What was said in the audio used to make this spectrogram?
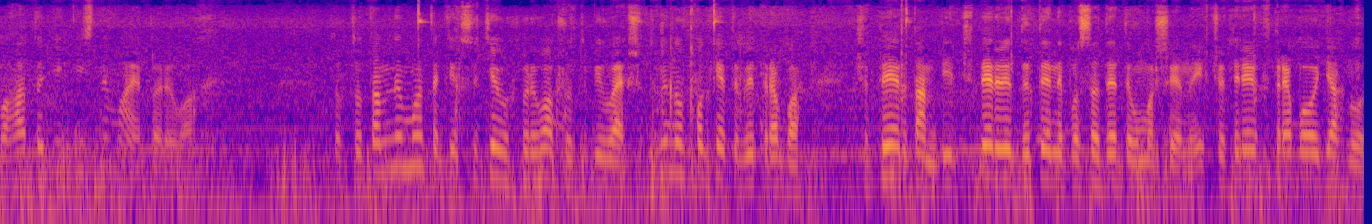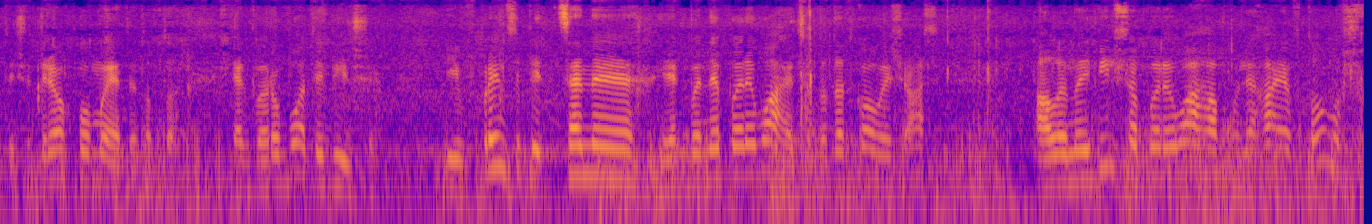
багатодітність не має переваг. Тобто там нема таких суттєвих переваг, що тобі легше. Тобі навпаки, тобі треба чотири там бі- чотири дитини посадити в машину, їх чотирьох треба одягнути, чотирьох помити. Тобто, якби роботи більше. І в принципі це не якби не переваги, це додатковий час. Але найбільша перевага полягає в тому, що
